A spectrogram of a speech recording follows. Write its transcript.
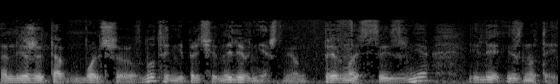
лежит там больше внутренней причины или внешней. Он привносится извне или изнутри.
